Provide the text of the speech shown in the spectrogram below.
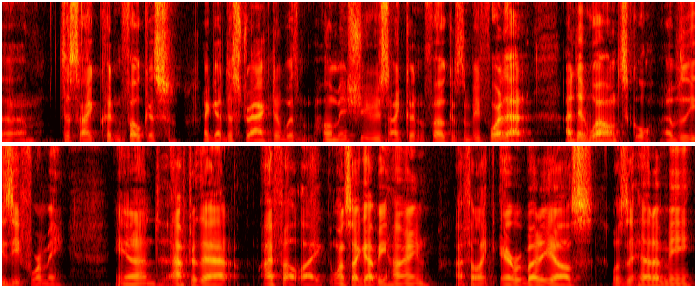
uh, just I couldn't focus. I got distracted with home issues. I couldn't focus. And before that, I did well in school. It was easy for me. And after that, I felt like once I got behind, I felt like everybody else was ahead of me.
